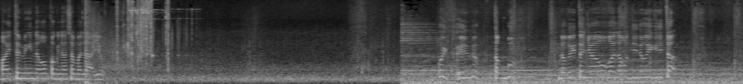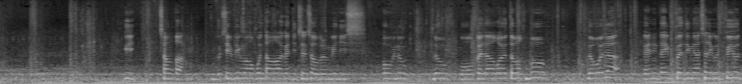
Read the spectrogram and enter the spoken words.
kahit tumingin ako pag nasa malayo. Uy, ayun na, takbo. Nakita niya ako, kala ko di nakikita. Gi, saan ka? Imposibleng makapunta ka agad dito sa sobrang bilis. Oh no, no, mukhang kailangan ko na tumakbo. Nawala. Anytime pwedeng nasa likod ko yun.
